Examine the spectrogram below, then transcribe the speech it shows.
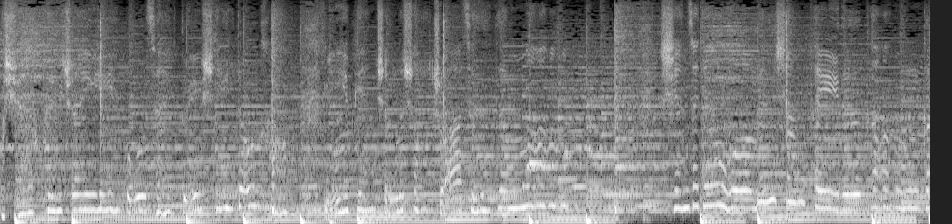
我学会转移，不再对谁都好，你也变成了手爪子的猫。现在的我们相配的刚刚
